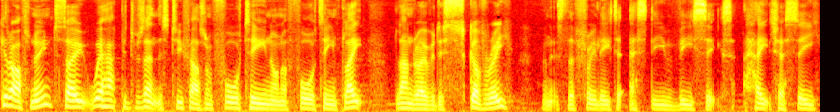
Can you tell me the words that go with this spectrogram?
Good afternoon. So we're happy to present this 2014 on a 14 plate Land Rover Discovery and it's the 3 litre SD V6 HSE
